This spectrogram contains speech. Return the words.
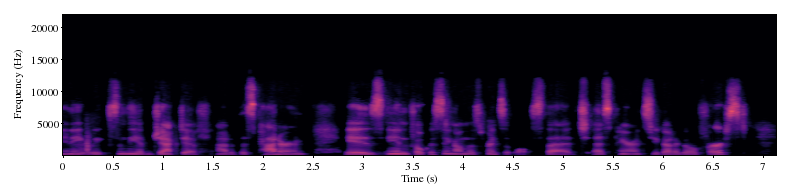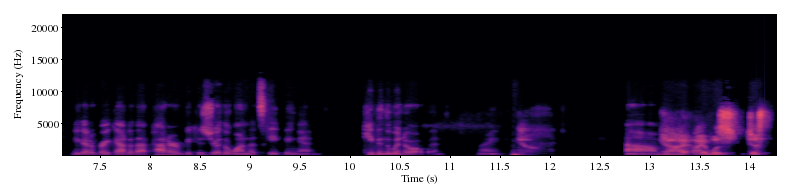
in eight weeks? And the objective out of this pattern is in focusing on those principles that as parents you got to go first. You got to break out of that pattern because you're the one that's keeping it keeping the window open right? Yeah. Um, yeah I, I, was just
